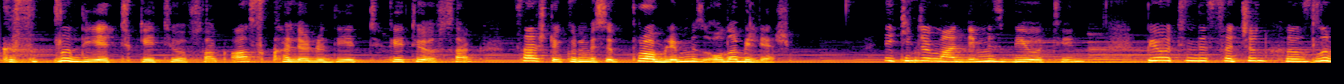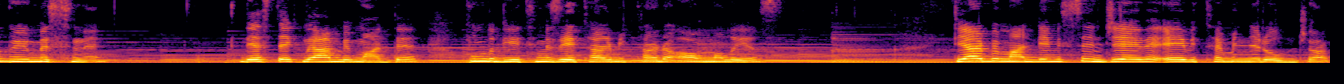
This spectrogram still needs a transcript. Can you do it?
kısıtlı diyet tüketiyorsak, az kalori diyet tüketiyorsak saç dökülmesi problemimiz olabilir. İkinci maddemiz biyotin. Biyotin de saçın hızlı büyümesini destekleyen bir madde. Bunu da diyetimize yeterli miktarda almalıyız. Diğer bir maddemiz ise C ve E vitaminleri olacak.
